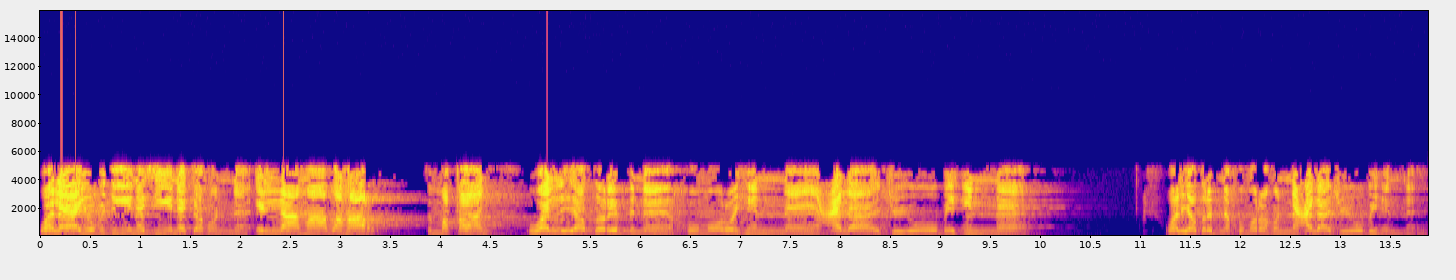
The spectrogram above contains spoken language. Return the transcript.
ولا يبدين زينتهن إلا ما ظهر. ثم قال وليضربن خمرهن على جيوبهن. وليضربن خمرهن على جيوبهن.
